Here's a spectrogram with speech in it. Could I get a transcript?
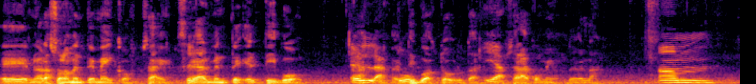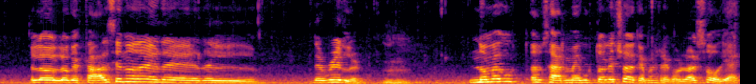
eh, no era solamente make-up o sea Sí. realmente el tipo Él el actuó. tipo actuó brutal Yeah. se la comió de verdad Um, lo, lo que estaba diciendo de, de- del de Riddler, no me gustó, o sea, me gustó el hecho de que me recordó al Zodiac.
